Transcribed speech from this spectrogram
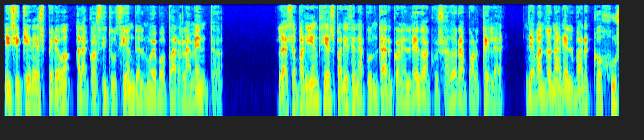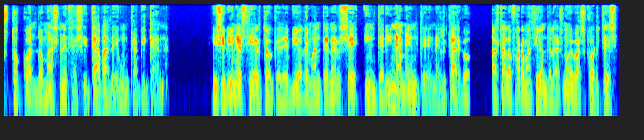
Ni siquiera esperó a la constitución del nuevo Parlamento. Las apariencias parecen apuntar con el dedo acusador a Portela de abandonar el barco justo cuando más necesitaba de un capitán. Y si bien es cierto que debió de mantenerse interinamente en el cargo hasta la formación de las nuevas Cortes,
